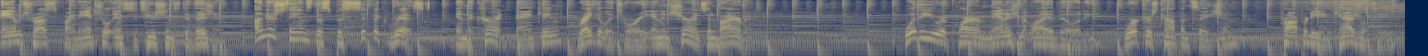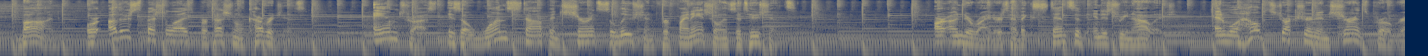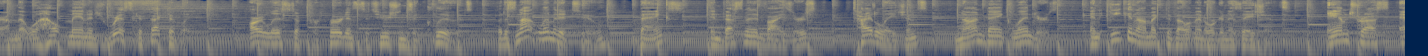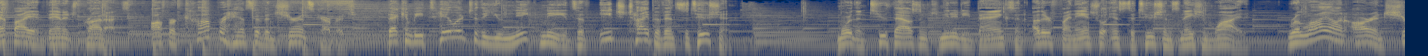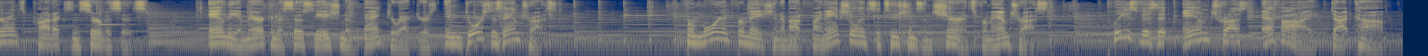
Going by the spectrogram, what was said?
AmTrust Financial Institutions Division understands the specific risks in the current banking, regulatory, and insurance environment. Whether you require management liability, workers' compensation, property and casualty, bond, or other specialized professional coverages, AmTrust is a one-stop insurance solution for financial institutions. Our underwriters have extensive industry knowledge and will help structure an insurance program that will help manage risk effectively. Our list of preferred institutions includes, but is not limited to, banks, investment advisors, title agents, non-bank lenders, and economic development organizations. AmTrust FI Advantage products offer comprehensive insurance coverage that can be tailored to the unique needs of each type of institution. More than 2,000 community banks and other financial institutions nationwide rely on our insurance products and services. And the American Association of Bank Directors endorses AmTrust. For more information about financial institutions insurance from AmTrust, please visit amtrustfi.com.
